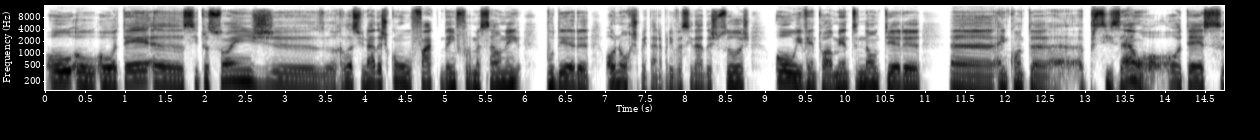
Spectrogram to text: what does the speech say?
ou, ou, ou até uh, situações relacionadas com o facto da informação nem poder ou não respeitar a privacidade das pessoas, ou eventualmente não ter uh, em conta a precisão ou, ou, até se,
